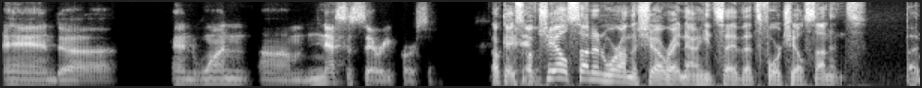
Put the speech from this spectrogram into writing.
and uh, and one um, necessary person. Okay, so and, if Chael Sonnen were on the show right now, he'd say that's four Chael Sonnens. But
